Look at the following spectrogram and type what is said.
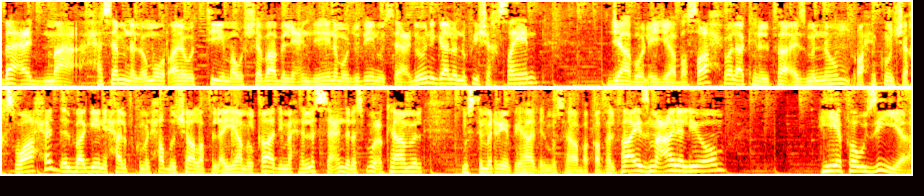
بعد ما حسمنا الأمور أنا وال team أو الشباب اللي عندي هنا موجودين ويساعدوني قالوا إنه في شخصين جابوا الإجابة صح ولكن الفائز منهم راح يكون شخص واحد. الباقيين يحالفكم الحظ إن شاء الله في الأيام القادمة. إحنا لسه عندنا أسبوع كامل مستمرين في هذه المسابقة. فالفائز معانا اليوم هي فوزية.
